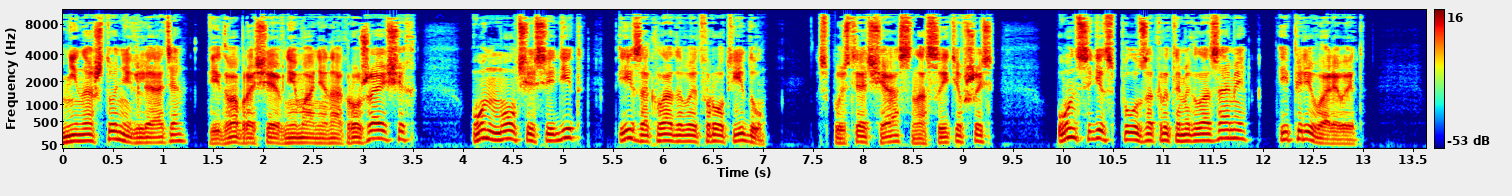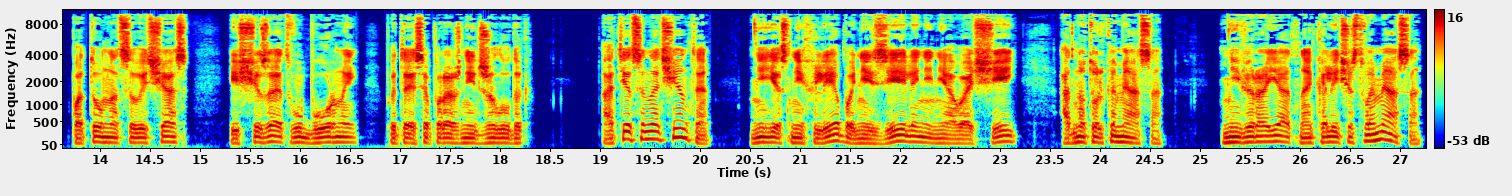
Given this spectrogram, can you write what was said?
Ни на что не глядя, едва обращая внимание на окружающих, он молча сидит и закладывает в рот еду. Спустя час, насытившись, он сидит с полузакрытыми глазами и переваривает. Потом на целый час исчезает в уборной, пытаясь опорожнить желудок. Отец Инночента не ест ни хлеба, ни зелени, ни овощей, одно только мясо. Невероятное количество мяса.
